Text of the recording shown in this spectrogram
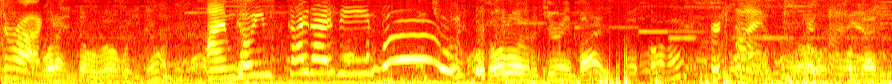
to rock. Why don't you tell the world what you're doing? I'm going skydiving. Woo! Skydiving at Jurien Bay. First time, eh? First time. First time, what yeah. gave you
